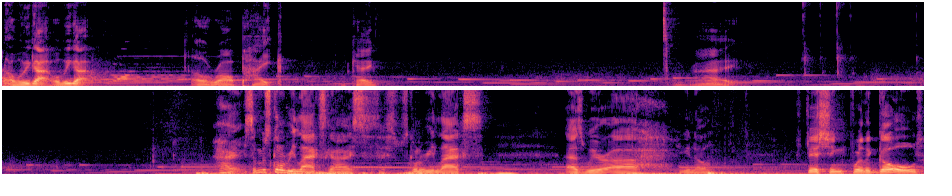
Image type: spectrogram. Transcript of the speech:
oh, we got? What we got? Oh, raw pike. Okay. All right. All right, so I'm just gonna relax, guys. I'm just gonna relax as we're, uh, you know, fishing for the gold,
